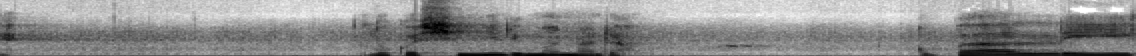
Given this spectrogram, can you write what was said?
eh lokasinya di mana dah? Oh, balik.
